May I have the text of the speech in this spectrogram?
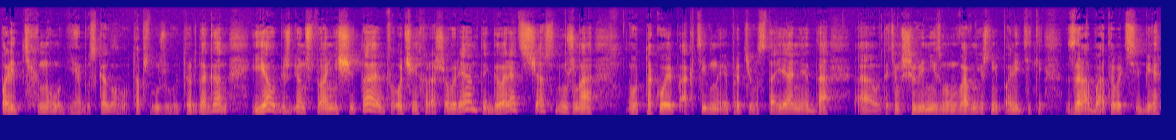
политтехнолог, я бы сказал, вот обслуживают Эрдоган. И я убежден, что они считают очень хорошо варианты и говорят, сейчас нужна вот такое активное противостояние да, э, вот этим шовинизмом во внешней политике, зарабатывать себе Э,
